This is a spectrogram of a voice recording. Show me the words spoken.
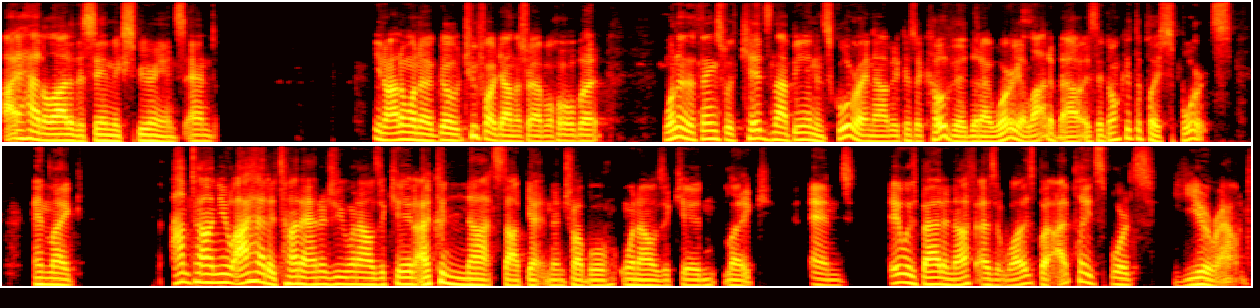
I had a lot of the same experience. And, you know, I don't want to go too far down this rabbit hole, but one of the things with kids not being in school right now because of COVID that I worry a lot about is they don't get to play sports. And like, I'm telling you, I had a ton of energy when I was a kid. I could not stop getting in trouble when I was a kid. Like, and it was bad enough as it was, but I played sports year round,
